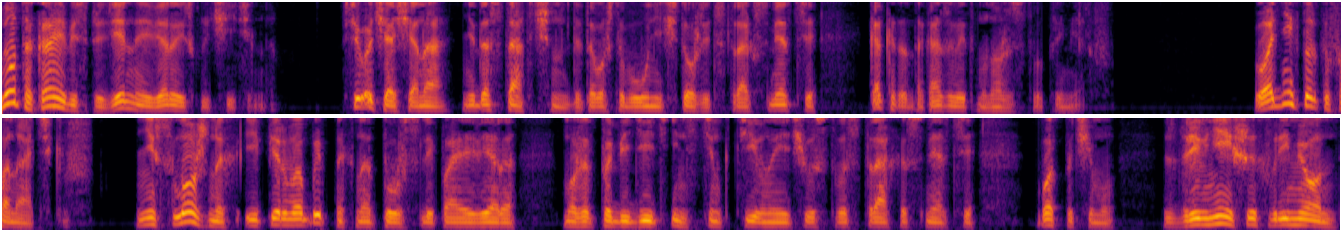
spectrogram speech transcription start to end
Но такая беспредельная вера исключительна. Всего чаще она недостаточна для того, чтобы уничтожить страх смерти, как это доказывает множество примеров. У одних только фанатиков, несложных и первобытных натур слепая вера может победить инстинктивные чувства страха смерти. Вот почему с древнейших времен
